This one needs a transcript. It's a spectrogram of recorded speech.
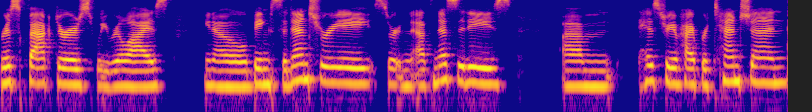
Risk factors, we realize, you know, being sedentary, certain ethnicities, um, history of hypertension,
